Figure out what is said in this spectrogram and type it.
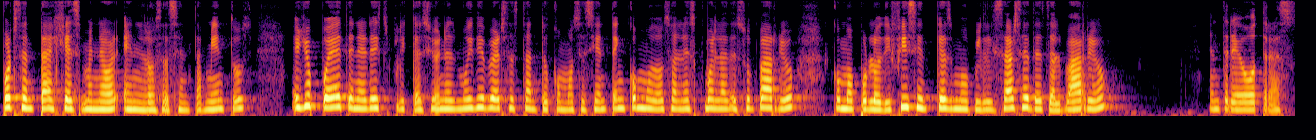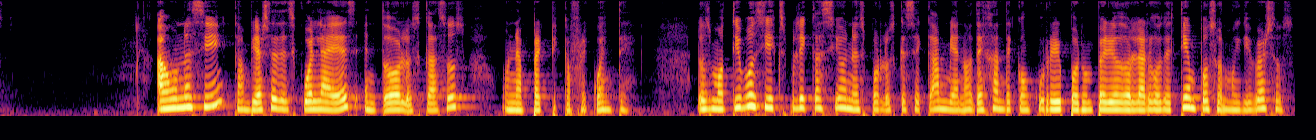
porcentaje es menor en los asentamientos, ello puede tener explicaciones muy diversas tanto como se sienten cómodos en la escuela de su barrio, como por lo difícil que es movilizarse desde el barrio entre otras. Aún así, cambiarse de escuela es, en todos los casos, una práctica frecuente. Los motivos y explicaciones por los que se cambian o dejan de concurrir por un periodo largo de tiempo son muy diversos.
